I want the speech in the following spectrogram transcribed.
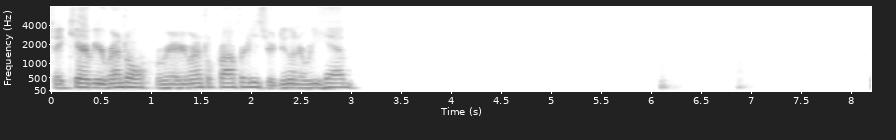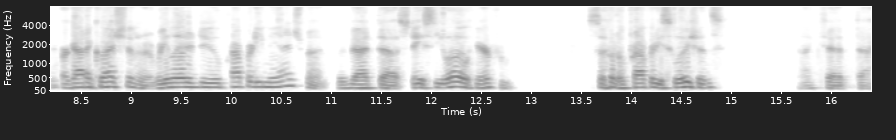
take care of your rental your rental properties or doing a rehab? Or got a question related to property management. We've got uh, Stacy Lowe here from Soto Property Solutions. Like that, uh,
